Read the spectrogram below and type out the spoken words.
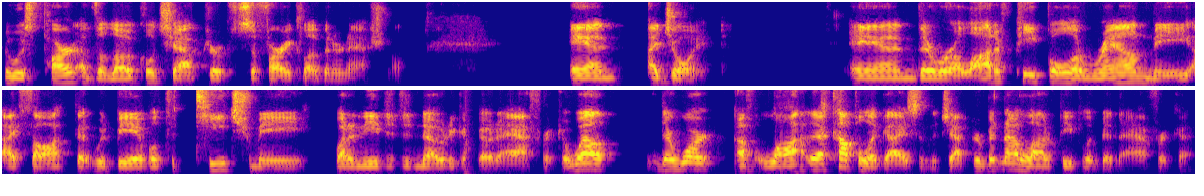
who was part of the local chapter of Safari Club International. And I joined. And there were a lot of people around me, I thought, that would be able to teach me what I needed to know to go to Africa. Well, there weren't a lot, a couple of guys in the chapter, but not a lot of people had been to Africa.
